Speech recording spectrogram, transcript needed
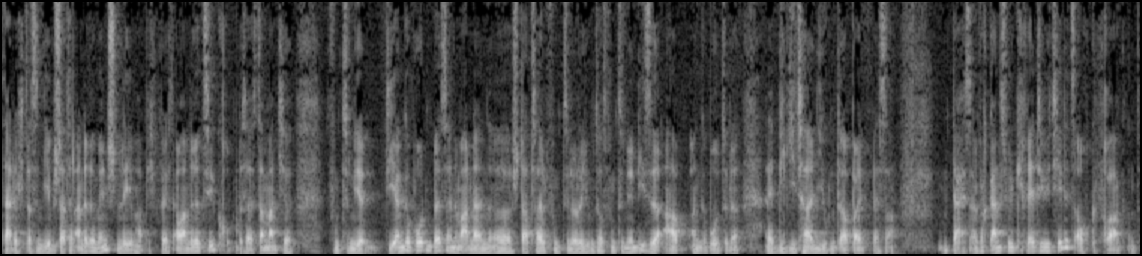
Dadurch, dass in jedem Stadtteil andere Menschen leben, habe ich vielleicht auch andere Zielgruppen. Das heißt, da manche funktionieren die Angebote besser, in einem anderen äh, Stadtteil funktioniert oder Jugendhaus funktionieren diese Angebote der, einer digitalen Jugendarbeit besser da ist einfach ganz viel Kreativität jetzt auch gefragt. Und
